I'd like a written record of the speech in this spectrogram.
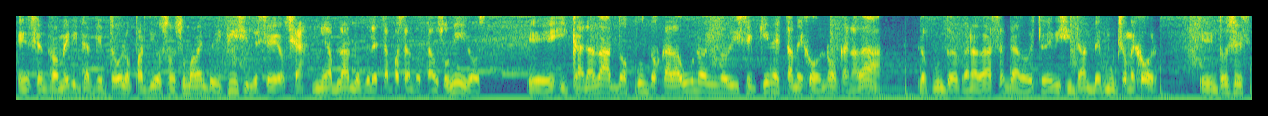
en Centroamérica que todos los partidos son sumamente difíciles, eh, o sea, ni hablar lo que le está pasando a Estados Unidos y Canadá, dos puntos cada uno y uno dice, ¿quién está mejor? No, Canadá. Los puntos de Canadá sacado este de visitante es mucho mejor. Entonces,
